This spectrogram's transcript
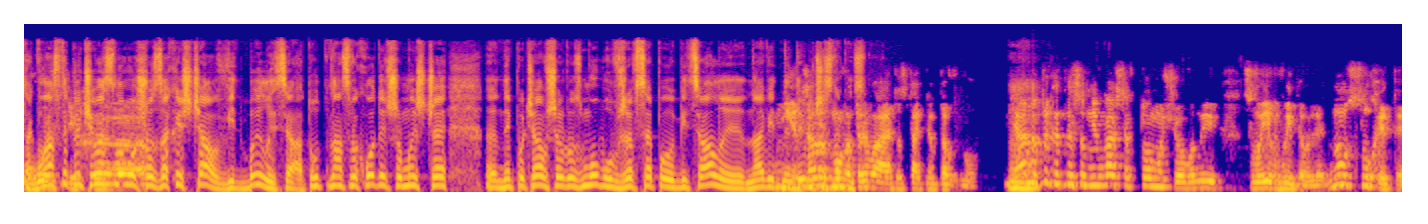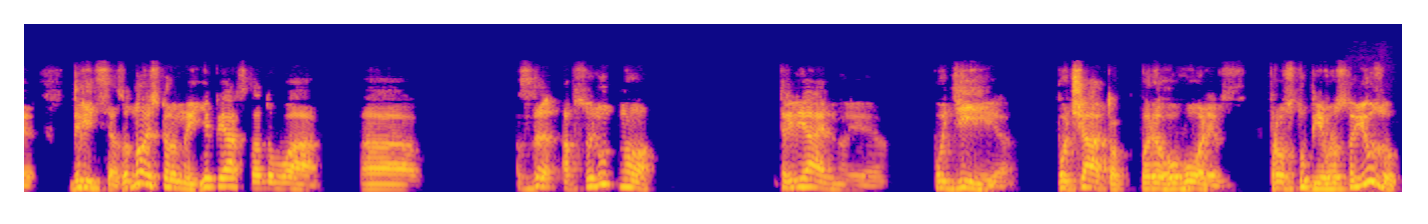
Так, власне, ключове е, слово, що захищав, відбилися. А тут в нас виходить, що ми ще е, не почавши розмову, вже все пообіцяли, навіть не Ні, ця дивлячись на розмова триває достатньо давно. Я, Мгм. наприклад, не сумнівався в тому, що вони своє видавлять. Ну, слухайте, дивіться, з одної сторони, є піар-складова е, з абсолютно тривіальної події, початок переговорів про вступ Євросоюзу.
